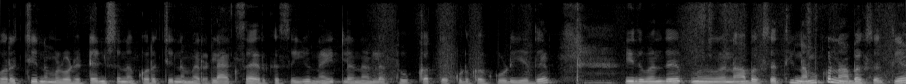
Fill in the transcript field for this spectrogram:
குறைச்சி நம்மளோட டென்ஷனை குறைச்சி நம்ம ரிலாக்ஸாக இருக்க செய்யும். நைட்டில் நல்ல தூக்கத்தை கொடுக்கக்கூடியது. இது வந்து ஞாபக சக்தி நமக்கும் ஞாபக சக்தியை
